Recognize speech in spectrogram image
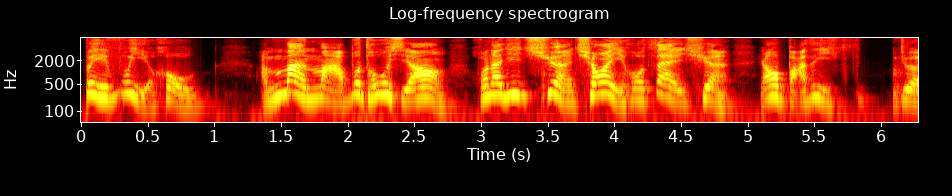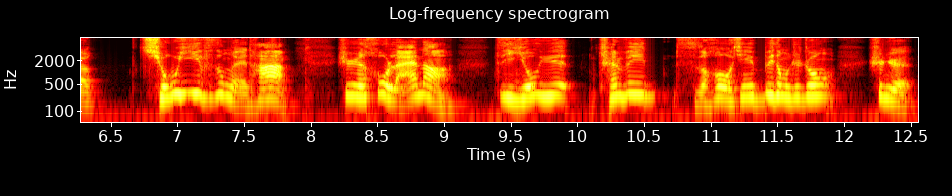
被俘以后啊，谩骂不投降，皇太极劝，劝完以后再劝，然后把自己这个囚衣送给他，甚至后来呢，自己由于陈妃死后陷于悲痛之中，甚至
